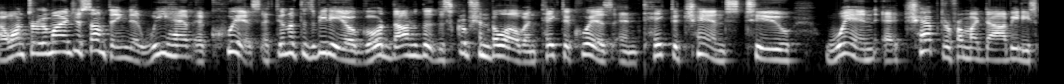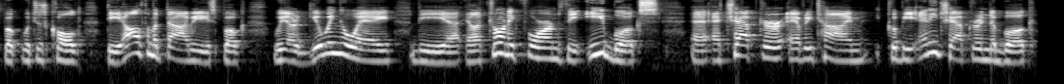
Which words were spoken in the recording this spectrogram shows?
I want to remind you something that we have a quiz. At the end of this video, go down to the description below and take the quiz and take the chance to win a chapter from my diabetes book, which is called The Ultimate Diabetes Book. We are giving away the uh, electronic forms, the ebooks, uh, a chapter every time. It could be any chapter in the book,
